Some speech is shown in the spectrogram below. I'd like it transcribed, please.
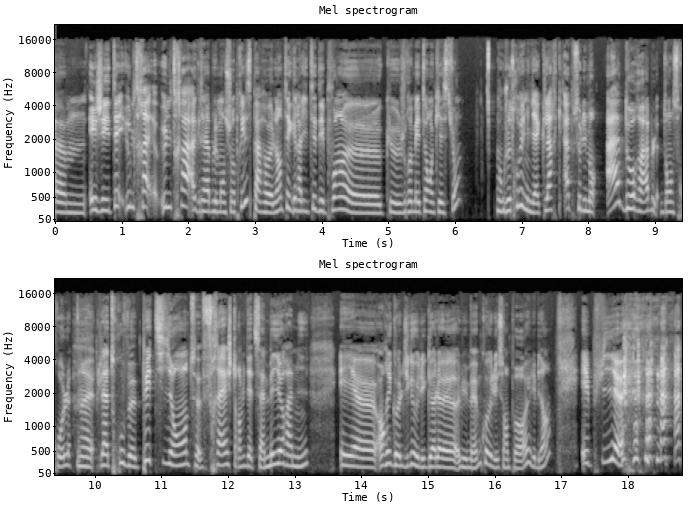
euh, et j'ai été ultra ultra agréablement surprise par euh, l'intégralité des points euh, que je remettais en question. Donc je trouve Emilia Clarke absolument adorable dans ce rôle. Ouais. Je la trouve pétillante, fraîche, t'as envie d'être sa meilleure amie. Et euh, Henry Golding, il est lui-même, quoi. Il est sympa, il est bien. Et puis... euh,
